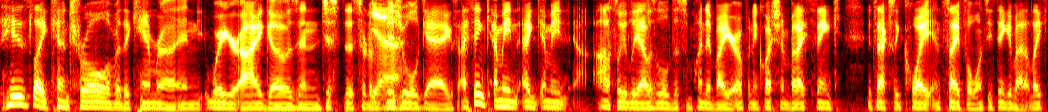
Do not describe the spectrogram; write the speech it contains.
his like control over the camera and where your eye goes, and just the sort of yeah. visual gags. I think. I mean, I, I mean, honestly, Lee, I was a little disappointed by your opening question, but I think it's actually quite insightful once you think about it. Like,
